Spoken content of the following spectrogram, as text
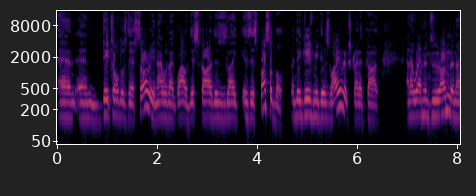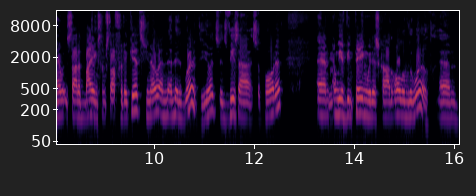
And, and they told us their story. And I was like, wow, this card this is like, is this possible? And they gave me this Wirex credit card. And I went into London. I started buying some stuff for the kids, you know, and, and it worked. You know, it's, it's Visa supported. Um, and we have been paying with this card all over the world. Um,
